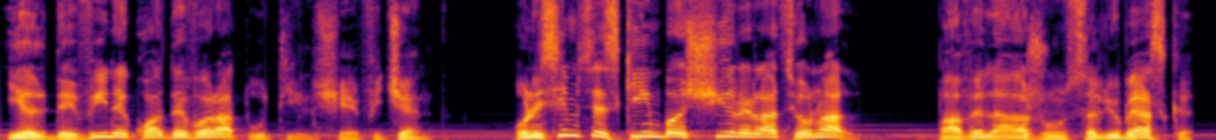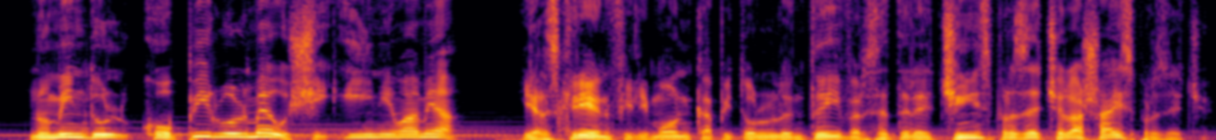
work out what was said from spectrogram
el devine cu adevărat util și eficient. Onisim se schimbă și relațional. Pavel a ajuns să-l iubească, numindu-l copilul meu și inima mea. El scrie în Filimon, capitolul 1, versetele 15 la 16.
